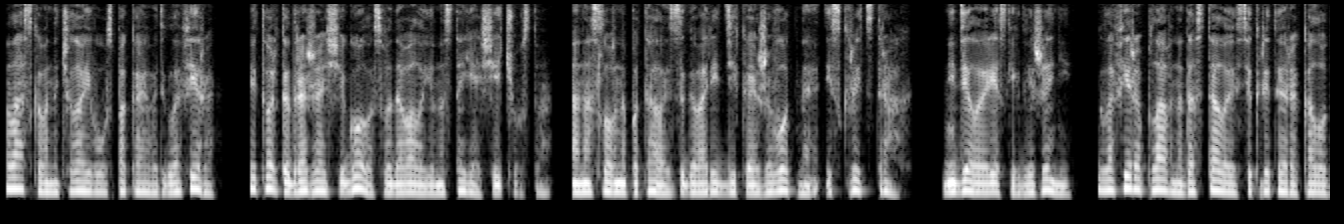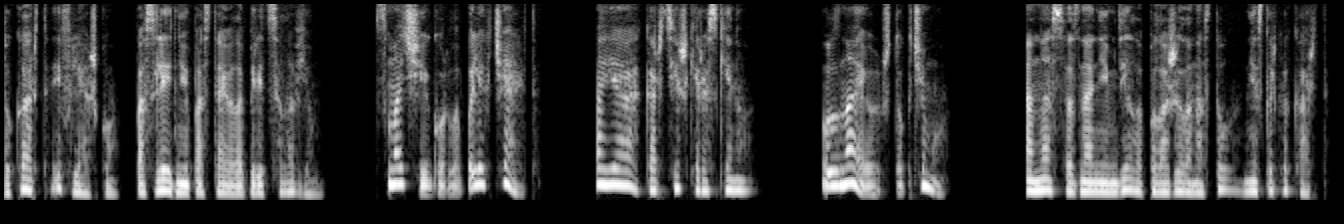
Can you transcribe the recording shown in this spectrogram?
Ласково начала его успокаивать Глафира, и только дрожащий голос выдавал ее настоящие чувства. Она словно пыталась заговорить дикое животное и скрыть страх. Не делая резких движений, Глафира плавно достала из секретера колоду карт и фляжку. Последнюю поставила перед соловьем. «Смочи горло, полегчает. А я картишки раскину. Узнаю, что к чему». Она с сознанием дела положила на стол несколько карт.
